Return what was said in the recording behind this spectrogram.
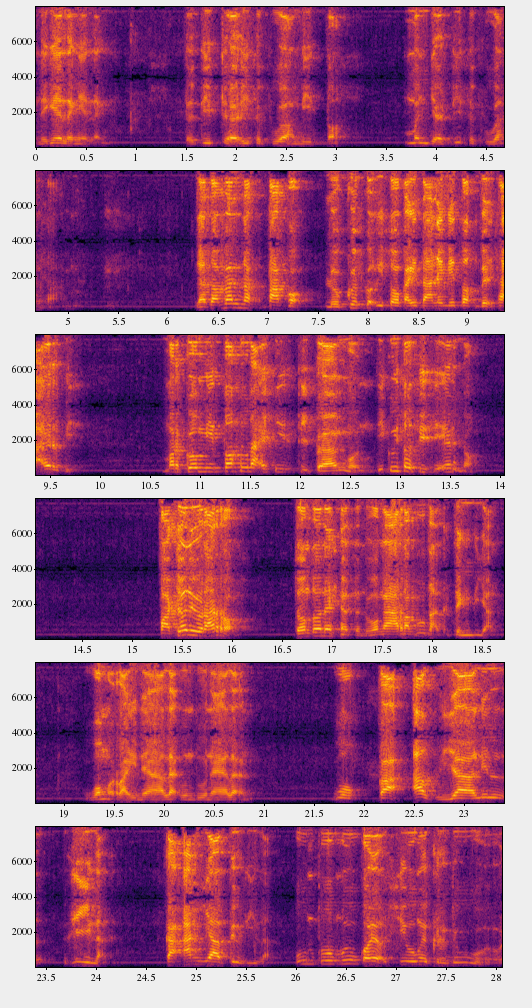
Ini geleng-geleng. Jadi dari sebuah mitos menjadi sebuah syair. Lah sampean takok, lho Gus kok iso kaitane mitos mbek syair bi? Mergo mitos ora isi dibangun, iku iso disiirno. Padahal yo ora roh. Contohnya ngeten, wong Arab ku tak gedeng tiang. Wong raine elek, untune elek. Wa ka azyalil zila. Ka an yabil hila. Untumu koyo siunge gerduwo.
